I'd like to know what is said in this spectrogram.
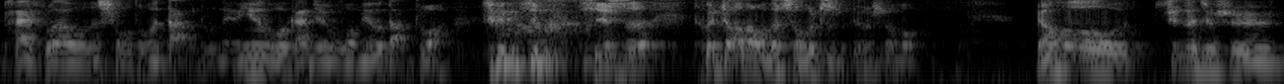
拍出来，我的手都会挡住那个，因为我感觉我没有挡住啊，其 其实会照到我的手指有时候。然后这个就是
